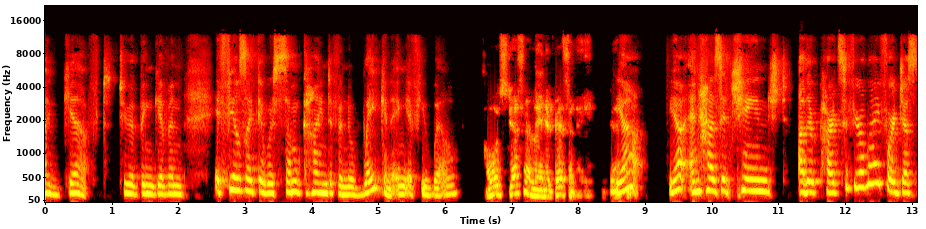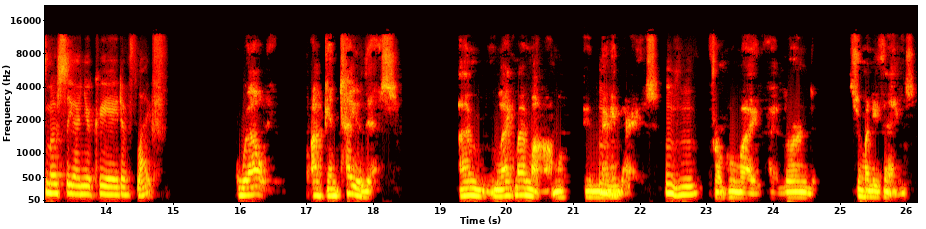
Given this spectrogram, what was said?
a gift to have been given. It feels like there was some kind of an awakening, if you will. Oh, it's definitely an epiphany. Definitely. Yeah. Yeah. And has it changed other parts of your life or just mostly on your creative life? Well, I can tell you this. I'm like my mom in many Mhm. ways. Mm-hmm. from whom I, I learned so many things.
